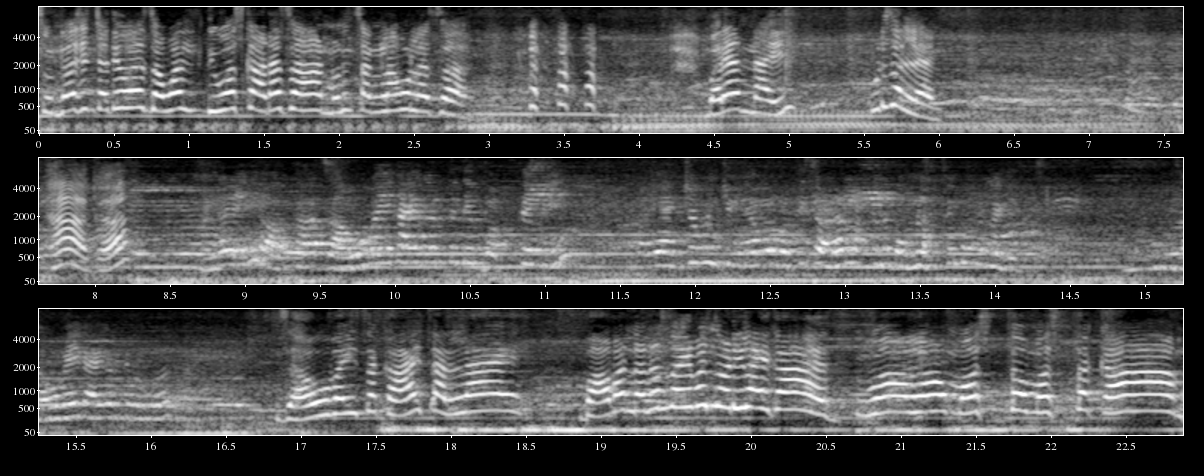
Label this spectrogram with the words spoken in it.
सुनाशींच्या दिवस जवळ दिवस काढायचा म्हणून चांगला बोलायचा. बऱ्या नाही कुठे चालल्या? हा का मंडळी आता जाऊबाई काय करते ते बघते मी. यांच्या पण चिन्हावर वरती चढायला लागते दम लागते म्हणून लगेच. जाऊबाई काय करते जाऊबाईचं काय चाललंय? बाबा नननबाई पण जोडीला आहे का आज? वा वा मस्त मस्त काम.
